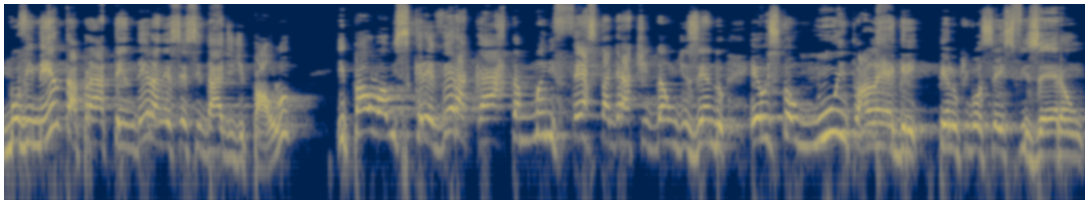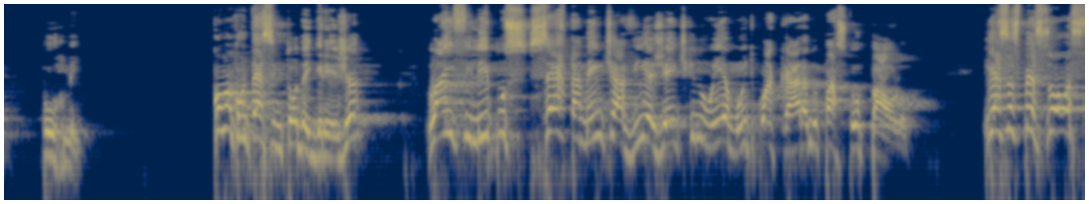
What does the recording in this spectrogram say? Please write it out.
movimenta para atender a necessidade de Paulo, e Paulo, ao escrever a carta, manifesta gratidão, dizendo: Eu estou muito alegre pelo que vocês fizeram por mim. Como acontece em toda a igreja, lá em Filipos, certamente havia gente que não ia muito com a cara do pastor Paulo. E essas pessoas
